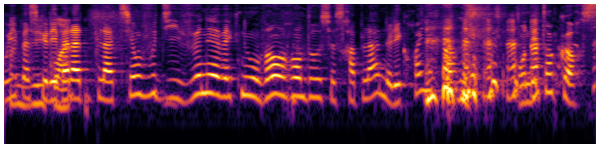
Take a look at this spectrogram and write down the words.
Oui, parce que les balades plates, si on vous dit venez avec nous, on va en rando, ce sera plat, ne les croyez pas. on est en Corse.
